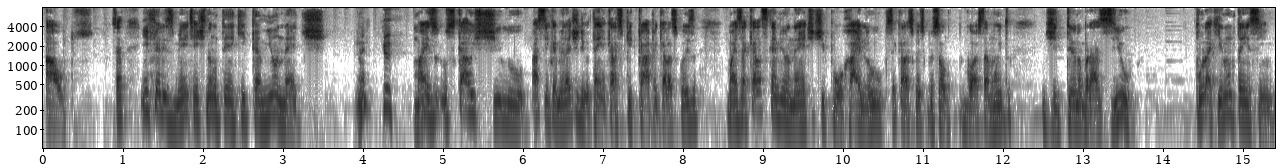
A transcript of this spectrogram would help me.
altos, certo? Infelizmente, a gente não tem aqui caminhonete, né? Mas os carros estilo. Assim, caminhonete, eu digo, tem aquelas picape, aquelas coisas. Mas aquelas caminhonetes tipo Hilux, aquelas coisas que o pessoal gosta muito de ter no Brasil, por aqui não tem, assim.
